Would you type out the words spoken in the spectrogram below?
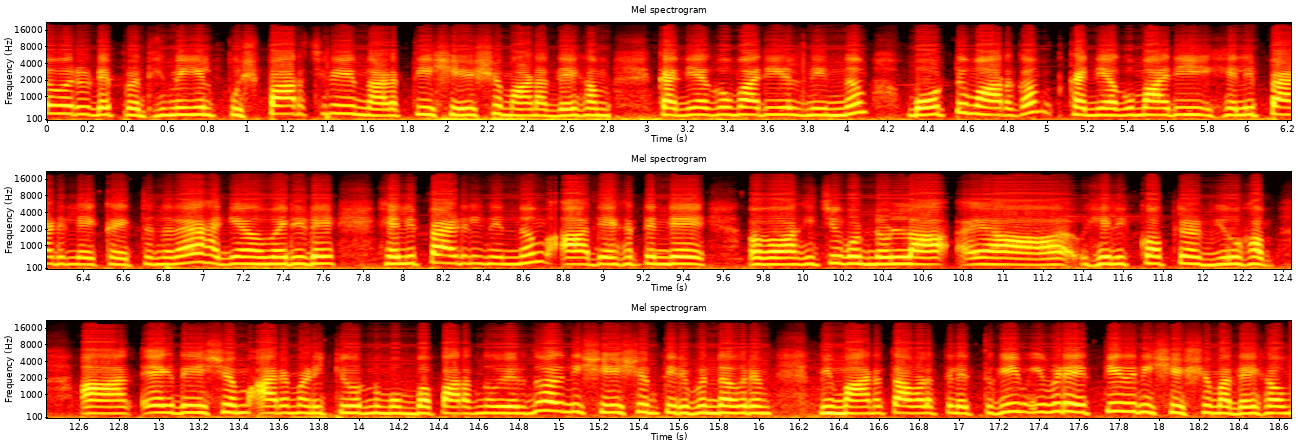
തിരുവള്ളുവരുടെ പ്രതിമയിൽ പുഷ്പാർച്ചനയും നടത്തിയ ശേഷമാണ് അദ്ദേഹം കന്യാകുമാരിയിൽ നിന്നും ബോട്ട് മാർഗം കന്യാകുമാരി ഹെലിപ്പാഡിലേക്ക് എത്തുന്നത്. കന്യാകുമാരിയുടെ ഹെലിപ്പാഡിൽ നിന്നും അദ്ദേഹത്തിന്റെ വഹിച്ചുകൊണ്ടുള്ള ഹെലികോപ്റ്റർ വ്യൂഹം ഏകദേശം അരമണിക്കൂറിന് മുമ്പ് പറന്നുയരുന്നു. അതിനുശേഷം തിരുവനന്തപുരം വിമാനത്താവളത്തിൽ എത്തുകയും ഇവിടെ എത്തിയതിനു ശേഷം അദ്ദേഹം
